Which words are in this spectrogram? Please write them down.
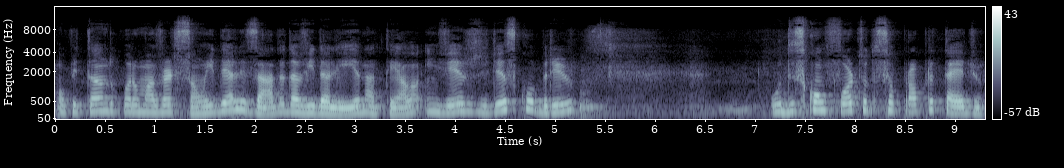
optando por uma versão idealizada da vida alheia na tela em vez de descobrir o desconforto do seu próprio tédio.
